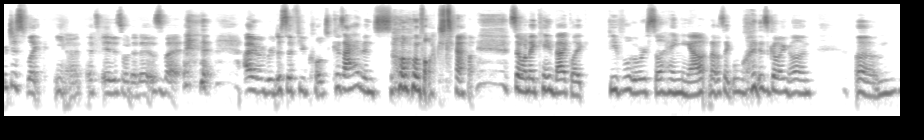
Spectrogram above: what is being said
which is like you know it's, it is what it is. But I remember just a few cold because I had been so locked down. So when I came back, like people were still hanging out, and I was like, "What is going on?" Um,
